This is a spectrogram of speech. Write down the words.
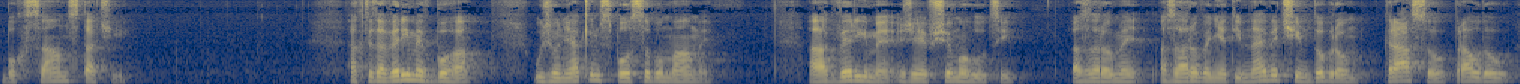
Boh sám stačí. Ak teda veríme v Boha, už ho nejakým spôsobom máme. A ak veríme, že je všemohúci a zároveň, a zároveň je tým najväčším dobrom, krásou, pravdou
